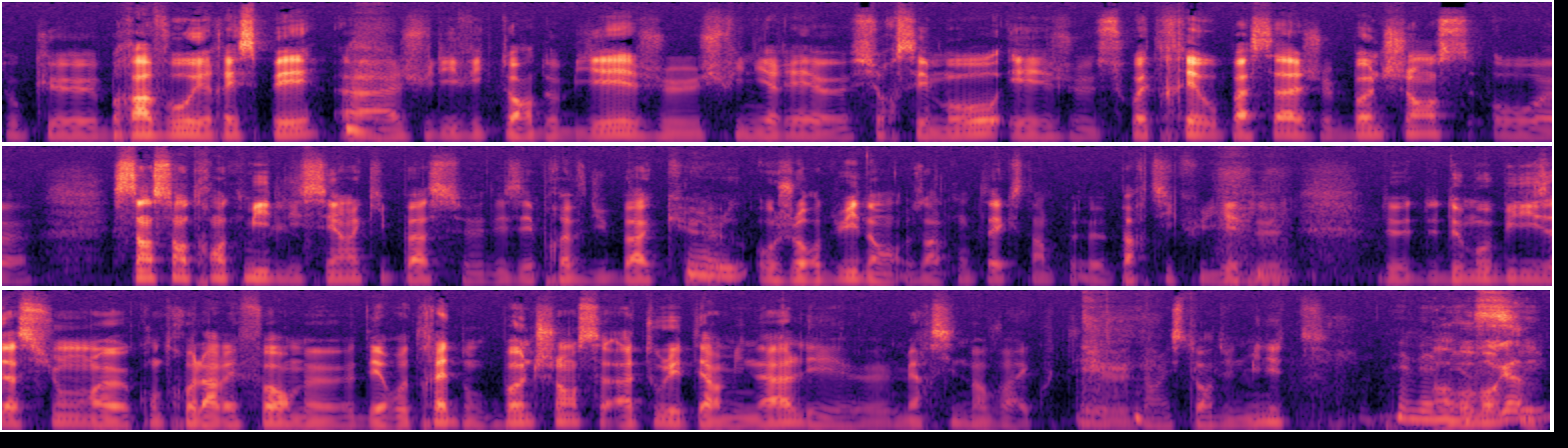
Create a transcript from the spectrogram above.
Donc euh, bravo et respect à Julie Victoire Daubier. Je, je finirai euh, sur ces mots et je souhaiterais au passage bonne chance aux euh, 530 000 lycéens qui passent euh, des épreuves du bac euh, Eh oui. aujourd'hui dans un contexte un peu particulier de, de, de- de mobilisation euh, contre la réforme euh, des retraites. Donc bonne chance à tous les terminales et euh, merci de m'avoir écouté euh, dans l'histoire d'une minute. Eh ben, Bravo, merci. Morgane.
